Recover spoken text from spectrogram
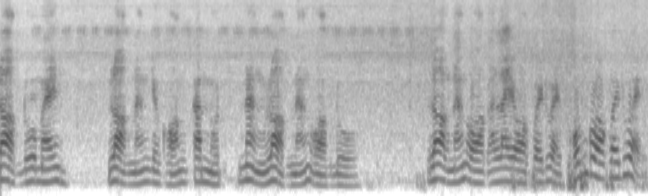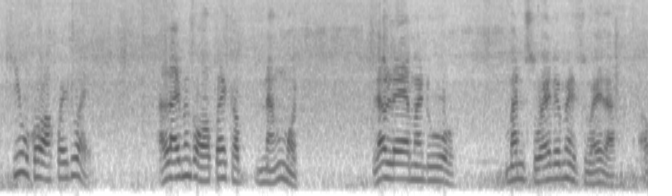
ลอกดูไหมลอกหนังเจ้าของกำหนดนั่งลอกหนังออกดู ลอกหนังออกอะไรออกไปด้วย ผมก็ออกไปด้วย คิ้วก็ออกไปด้วย อะไรมันก็ออกไปกับหนังหมด แล้วแลมาดู มันสวยหรือไม่สวยล่ะ เอา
